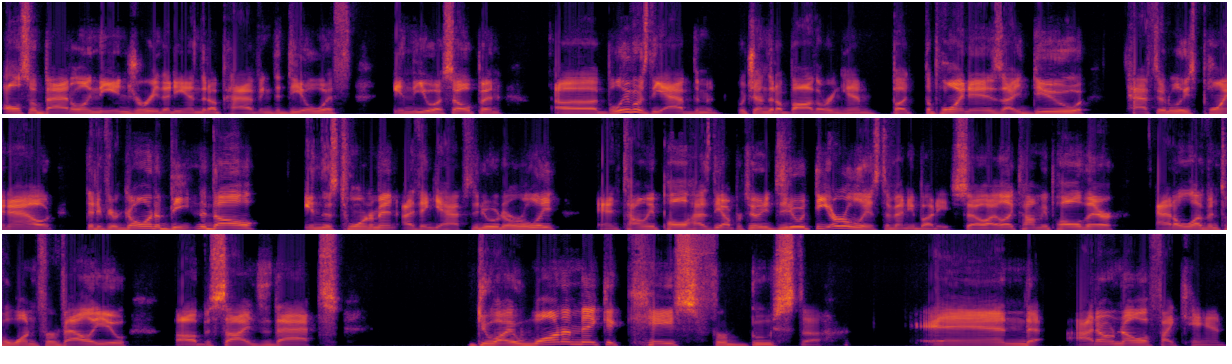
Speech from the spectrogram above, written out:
also battling the injury that he ended up having to deal with in the US Open. Uh, I believe it was the abdomen, which ended up bothering him. But the point is, I do have to at least point out that if you're going to beat Nadal in this tournament, I think you have to do it early. And Tommy Paul has the opportunity to do it the earliest of anybody. So I like Tommy Paul there at 11 to 1 for value. Uh, besides that, do I want to make a case for Busta? And I don't know if I can.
